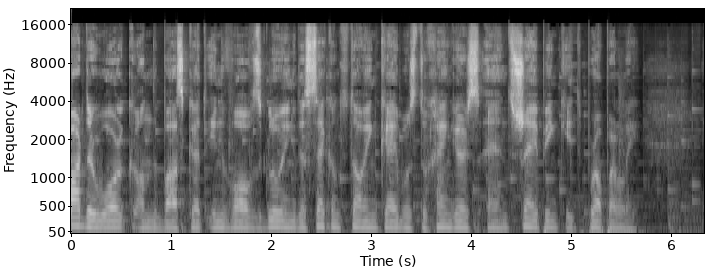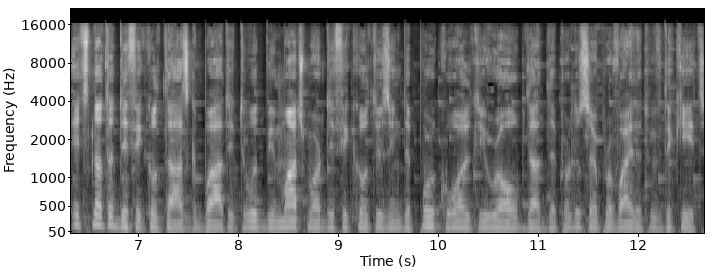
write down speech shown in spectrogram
Further work on the basket involves gluing the second towing cables to hangers and shaping it properly. It's not a difficult task, but it would be much more difficult using the poor quality rope that the producer provided with the kit.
